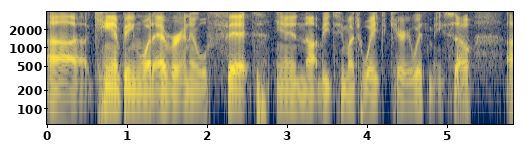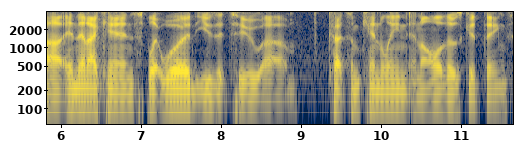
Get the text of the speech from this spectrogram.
Uh, camping, whatever, and it will fit and not be too much weight to carry with me. So, uh, and then I can split wood, use it to um, cut some kindling and all of those good things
